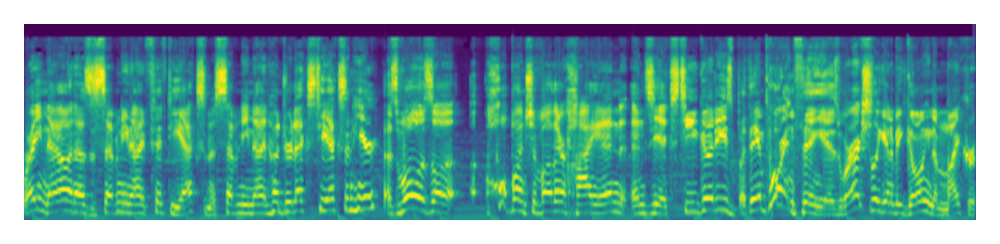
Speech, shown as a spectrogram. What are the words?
Right now, it has a 7950X and a 7900 XTX in here, as well as a, whole bunch of other high-end NZXT goodies. But the important thing is we're actually going to be going to Micro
